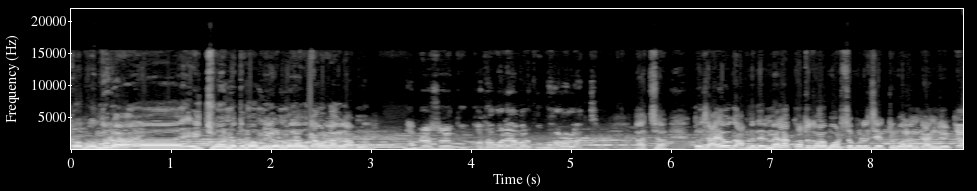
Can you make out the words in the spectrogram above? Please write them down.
তো বন্ধুরা এই চুয়ান্নতম মিলন মেলা কেমন লাগল আপনার? আপনার সঙ্গে খুব কথা বলে আমার খুব ভালো লাগছে। আচ্ছা তো যাই হোক আপনাদের মেলা কততম বর্ষ পড়েছে একটু বলেন কাইন্ডলি এটা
